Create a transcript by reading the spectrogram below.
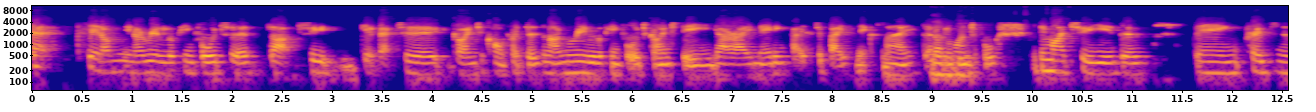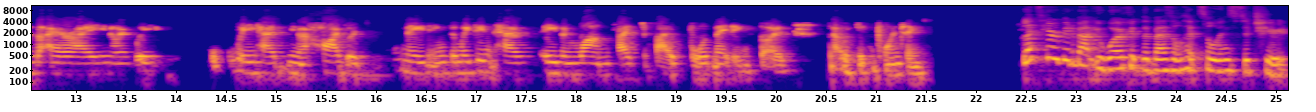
that said, I'm you know really looking forward to start to get back to going to conferences, and I'm really looking forward to going to the ERA meeting face to face next May. That'll, That'll be wonderful. Be... In my two years of being president of the ARA, you know we we had you know hybrid meetings, and we didn't have even one face to face board meeting, so that was disappointing. Let's hear a bit about your work at the Basil Hetzel Institute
